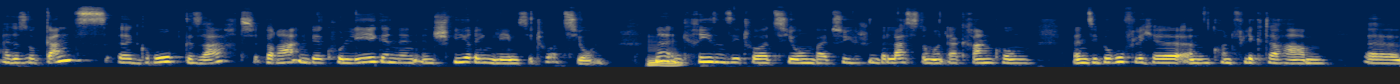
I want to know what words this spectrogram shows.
Also so ganz äh, grob gesagt, beraten wir Kolleginnen in schwierigen Lebenssituationen. Ne, mhm. Ne, in Krisensituationen, bei psychischen Belastungen und Erkrankungen, wenn sie berufliche ähm, Konflikte haben, äh,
